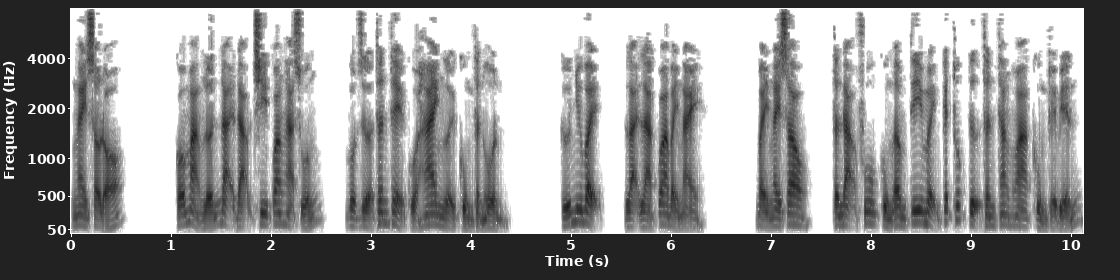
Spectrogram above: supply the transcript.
Ngay sau đó, có mảng lớn đại đạo chi quang hạ xuống, gột rửa thân thể của hai người cùng thần hồn. Cứ như vậy, lại là qua bảy ngày. Bảy ngày sau, tần đạo phu cùng âm ti mệnh kết thúc tự thân thăng hoa cùng thể biến,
